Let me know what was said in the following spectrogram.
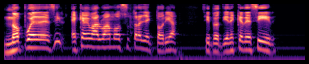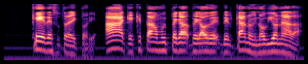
No puede decir, es que evaluamos su trayectoria, sí, pero tienes que decir qué de su trayectoria. Ah, que es que estaba muy pega- pegado de- del cano y no vio nada.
